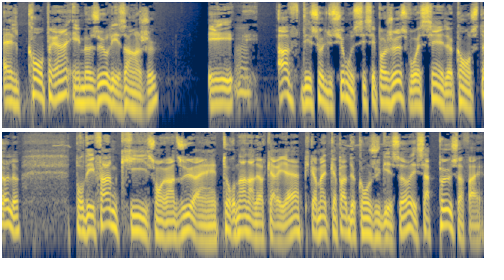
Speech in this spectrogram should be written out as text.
elle comprend et mesure les enjeux. Et Hum. Offre des solutions aussi. C'est pas juste voici le constat là. Pour des femmes qui sont rendues à un tournant dans leur carrière, puis comment être capable de conjuguer ça, et ça peut se faire.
